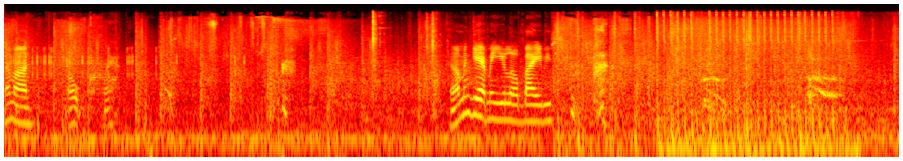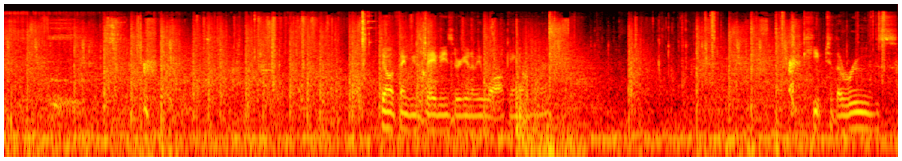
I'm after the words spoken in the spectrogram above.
Come on. Oh, crap. Come and get me, you little babies. Don't think these babies are gonna be walking anymore. Keep to the roofs.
